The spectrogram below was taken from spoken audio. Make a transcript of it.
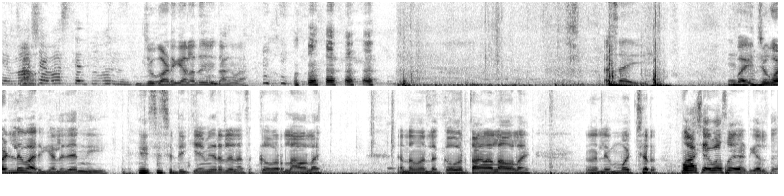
ते माशा बसतात म्हणून. जुगाड गेला तुम्ही चांगला. कसा आहे? बाई जुगाडले भारी गेला त्यांनी. सीसीटीव्ही कॅमेराला कव्हर लावलाय. त्यांना म्हणलं कव्हर चांगला लावलाय. म्हणले मच्छर माशा बसवायसाठी गेलं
